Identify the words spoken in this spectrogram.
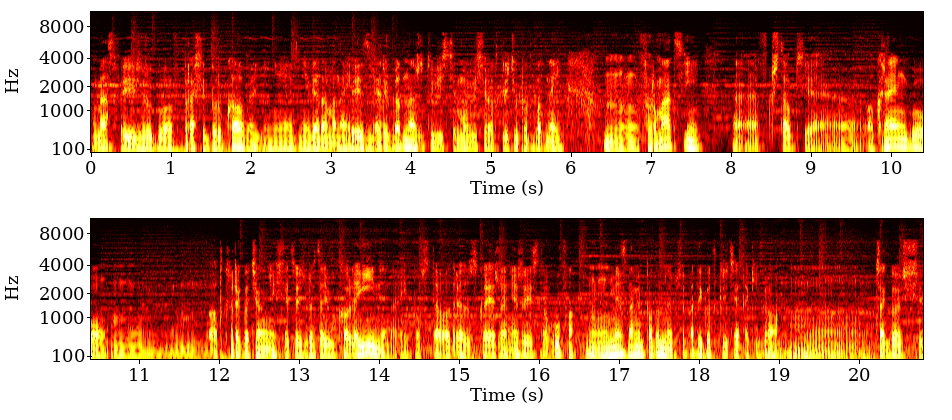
ma swoje źródło w prasie brukowej i nie jest nie wiadomo na ile jest wiarygodna. Rzeczywiście mówi się o odkryciu podwodnej mm, formacji e, w kształcie e, okręgu, od którego ciągnie się coś w rodzaju kolejny, no i powstało od razu skojarzenie, że jest to UFO. My znamy podobny przypadek odkrycia takiego czegoś e,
